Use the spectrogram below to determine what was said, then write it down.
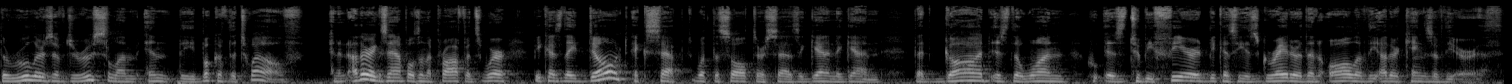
the rulers of Jerusalem in the book of the Twelve. And in other examples in the prophets, where because they don't accept what the Psalter says again and again, that God is the one who is to be feared because he is greater than all of the other kings of the earth.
